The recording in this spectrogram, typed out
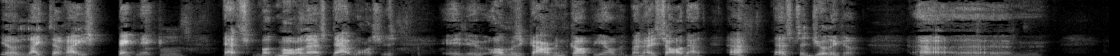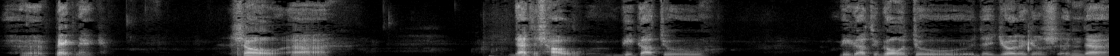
you know, like the rice picnic. Mm. That's what more or less that was. It, it- almost a carbon copy of it. When I saw that, huh, that's the Juliker uh, um, uh, picnic. So uh, that is how we got to we got to go to the Julikers and uh,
